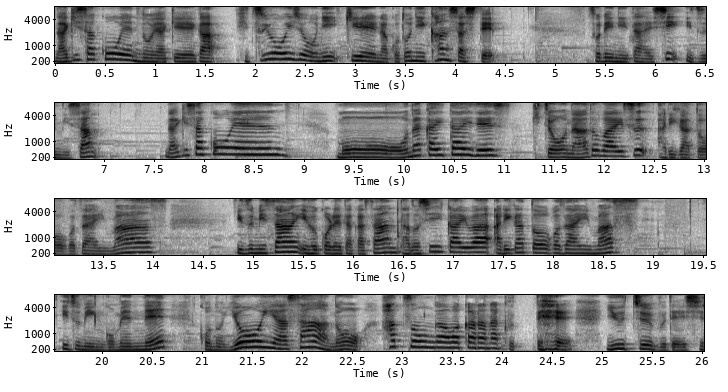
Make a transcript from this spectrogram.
渚公園の夜景が必要以上に綺麗なことに感謝して。それに対し泉さん、渚公園、もうお腹痛いです。貴重なアドバイスありがとうございます。泉さん、ゆふこれたかさん、楽しい会話ありがとうございます。泉ごめんね。このよいやさーの発音がわからなくって YouTube で調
